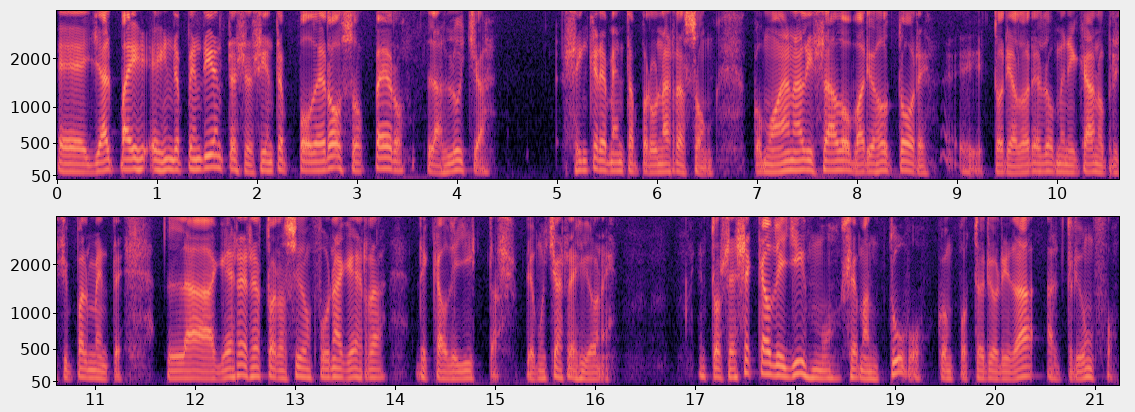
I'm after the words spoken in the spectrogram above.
Eh, ya el país es independiente, se siente poderoso, pero las luchas se incrementa por una razón. Como han analizado varios autores, eh, historiadores dominicanos principalmente, la guerra de restauración fue una guerra de caudillistas de muchas regiones. Entonces ese caudillismo se mantuvo con posterioridad al triunfo.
